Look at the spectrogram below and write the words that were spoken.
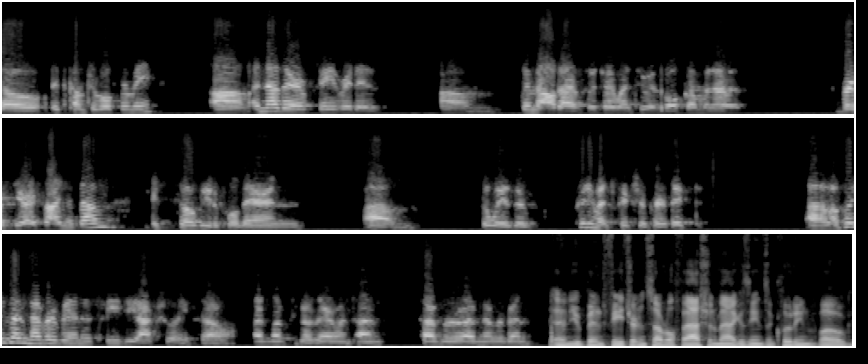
so it's comfortable for me. Um, another favorite is um, the Maldives, which I went to in Volcom when I was first year I signed with them. It's so beautiful there, and um, the waves are pretty much picture perfect. Um, a place I've never been is Fiji, actually. So I'd love to go there one time. Tavarua, I've never been. And you've been featured in several fashion magazines, including Vogue,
